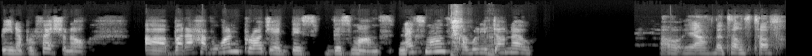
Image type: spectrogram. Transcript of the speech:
being a professional. Uh, but I have one project this this month. Next month, I really don't know. Oh yeah, that sounds tough.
